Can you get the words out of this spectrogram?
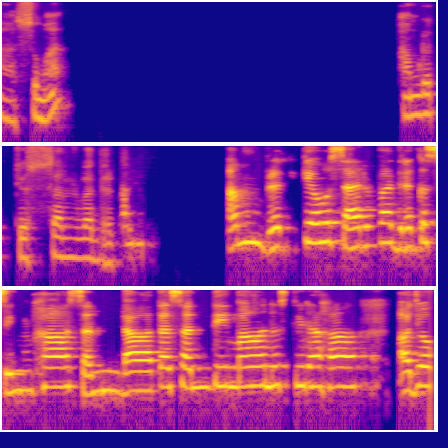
Uh, Suma. Amrutyu Sarvadrik. अमृत्यो सर्वदृक्सिंहासन्दातसन्धिमानस्थिरः अजो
